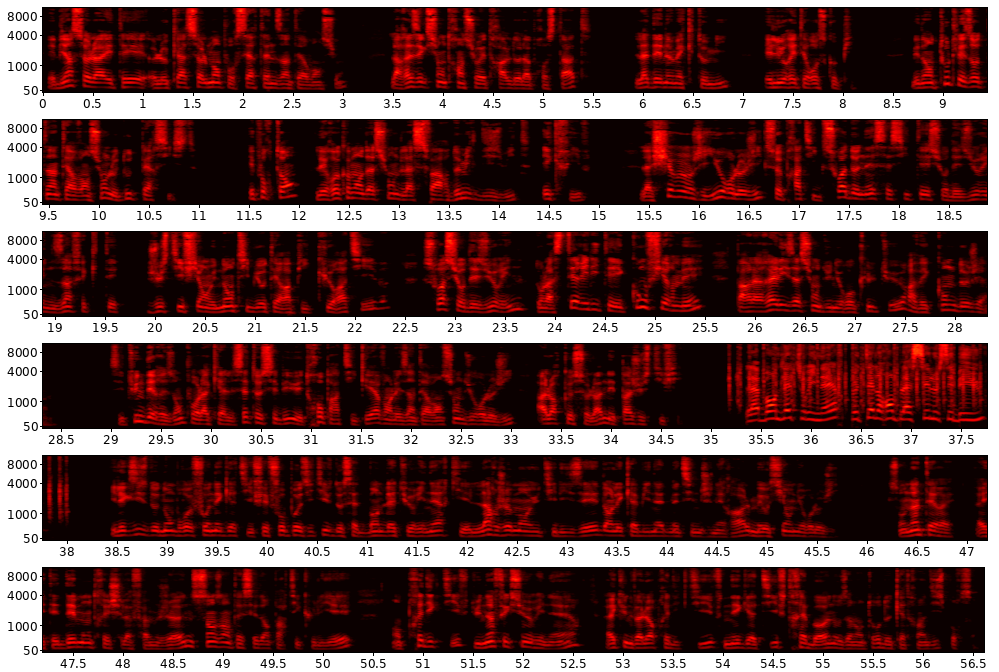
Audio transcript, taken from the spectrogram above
Eh bien, cela a été le cas seulement pour certaines interventions, la résection transurétrale de la prostate, l'adénomectomie et l'urétéroscopie. Mais dans toutes les autres interventions, le doute persiste. Et pourtant, les recommandations de la SFAR 2018 écrivent la chirurgie urologique se pratique soit de nécessité sur des urines infectées justifiant une antibiothérapie curative, soit sur des urines dont la stérilité est confirmée par la réalisation d'une uroculture avec compte de germes. C'est une des raisons pour laquelle cette ECBU est trop pratiquée avant les interventions d'urologie, alors que cela n'est pas justifié. La bandelette urinaire peut-elle remplacer le CBU Il existe de nombreux faux négatifs et faux positifs de cette bandelette urinaire qui est largement utilisée dans les cabinets de médecine générale, mais aussi en urologie. Son intérêt a été démontré chez la femme jeune, sans antécédent particulier, en prédictif d'une infection urinaire, avec une valeur prédictive négative très bonne aux alentours de 90%.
